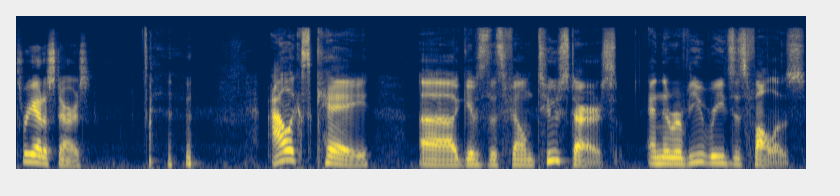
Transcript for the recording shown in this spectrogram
Three out of stars. Alex K uh, gives this film two stars, and the review reads as follows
